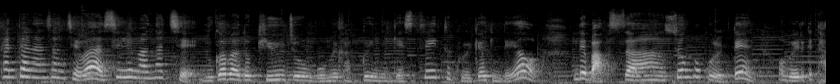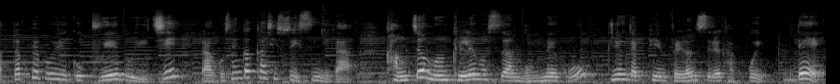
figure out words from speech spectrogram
탄탄한 상체와 슬림한 하체, 누가 봐도 비율 좋은 몸을 갖고 있는 게 스트레이트 골격인데요. 근데 막상 수영복 고를 땐 어, 왜 이렇게 답답해 보이고 부해 보이지? 라고 생각하실 수 있습니다. 강점은 글래머스한 몸매고 균형 잡힌 밸런스를 갖고 있는데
